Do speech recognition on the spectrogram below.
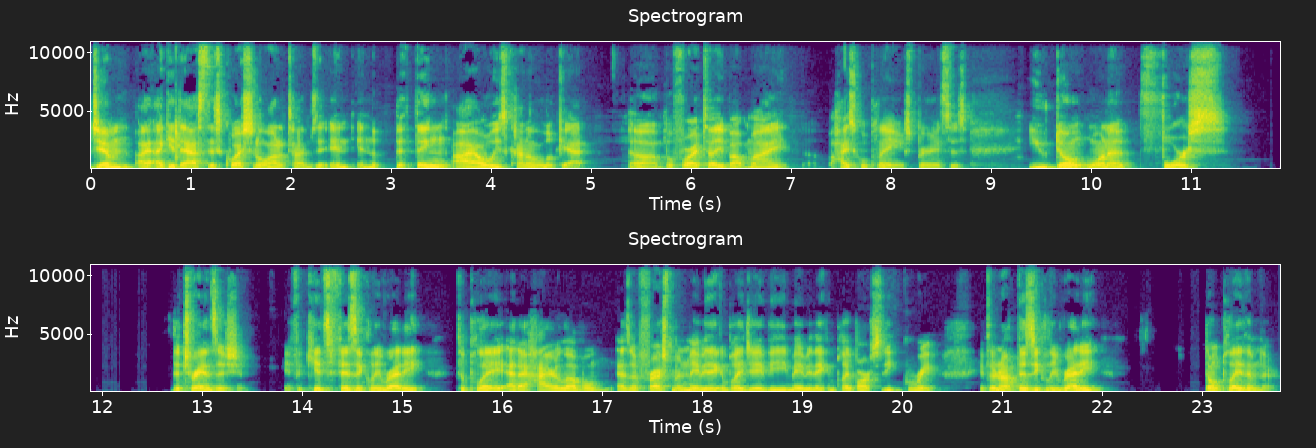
Jim, I, I get to ask this question a lot of times, and, and the, the thing I always kind of look at uh, before I tell you about my high school playing experiences. You don't want to force the transition. If a kid's physically ready to play at a higher level as a freshman, maybe they can play JV, maybe they can play varsity, great. If they're not physically ready, don't play them there.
